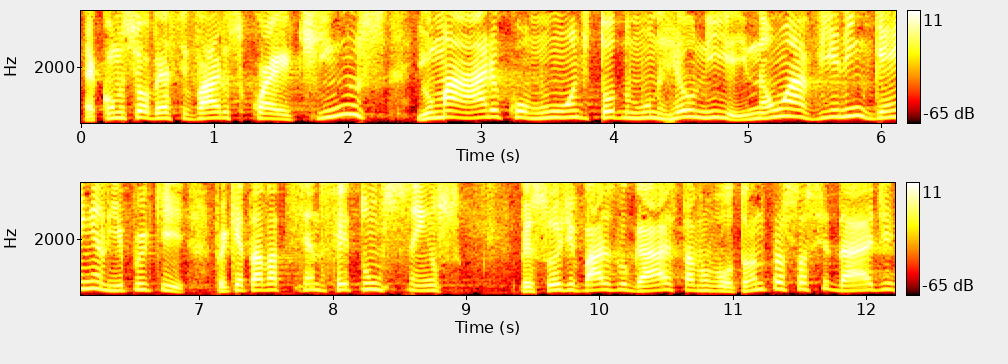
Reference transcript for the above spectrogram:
É como se houvesse vários quartinhos e uma área comum onde todo mundo reunia e não havia ninguém ali, por quê? Porque estava sendo feito um censo. Pessoas de vários lugares estavam voltando para sua cidade,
